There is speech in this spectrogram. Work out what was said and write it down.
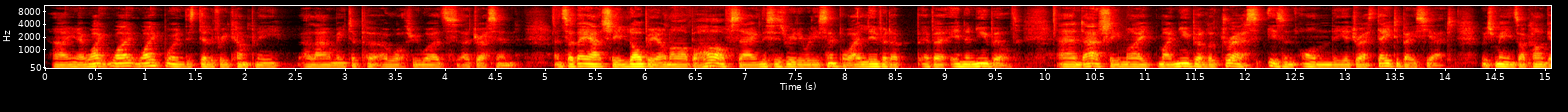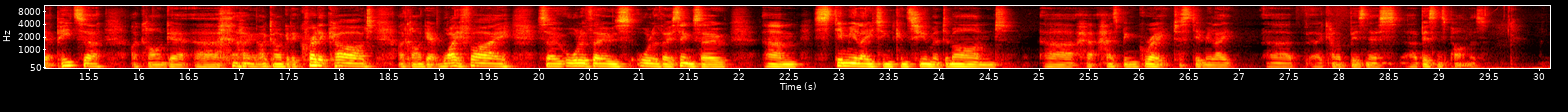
Uh, you know, why, why, why won't this delivery company allow me to put a what three words address in? And so they actually lobby on our behalf saying, this is really, really simple. I live at a, at a in a new build and actually my, my new build address isn't on the address database yet, which means I can't get pizza. I can't get, uh, I can't get a credit card. I can't get Wi-Fi. So all of those, all of those things. So um, stimulating consumer demand uh, has been great to stimulate uh, kind of business uh, business partners.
